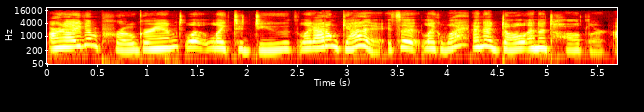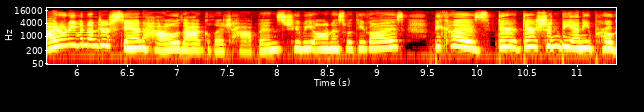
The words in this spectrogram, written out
are not even programmed like to do like I don't get it. It's a like what? An adult and a toddler. I don't even understand how that glitch happens to be honest with you guys because there there shouldn't be any programming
